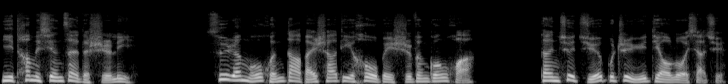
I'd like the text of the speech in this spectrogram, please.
以他们现在的实力，虽然魔魂大白鲨地后背十分光滑，但却绝不至于掉落下去。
